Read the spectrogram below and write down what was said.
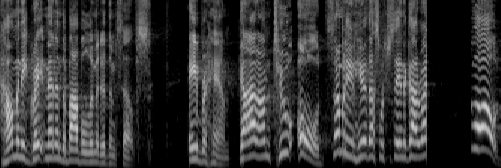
How many great men in the Bible limited themselves? Abraham, God, I'm too old. Somebody in here, that's what you're saying to God, right? Too old.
